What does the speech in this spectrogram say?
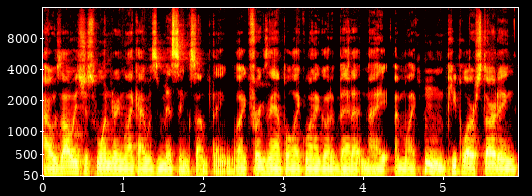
I was always just wondering like I was missing something. Like for example, like when I go to bed at night, I'm like, hmm, people are starting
